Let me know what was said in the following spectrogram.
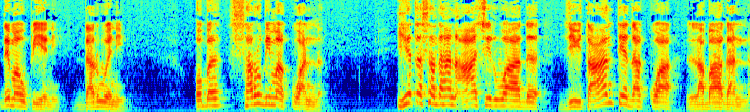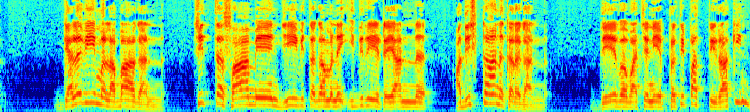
දෙමව්පියනි දරුවනි ඔබ සරුබිමක් වන්න. ඉහත සඳහන් ආශිර්වාද ජීවිතාන්තය දක්වා ලබාගන්න. ගැලවීම ලබාගන්න. චිත්ත සාමයෙන් ජීවිත ගමන ඉදිරියට යන්න අධිෂ්ඨාන කරගන්න. දේව වචනය ප්‍රතිපත්ති රකින්න.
